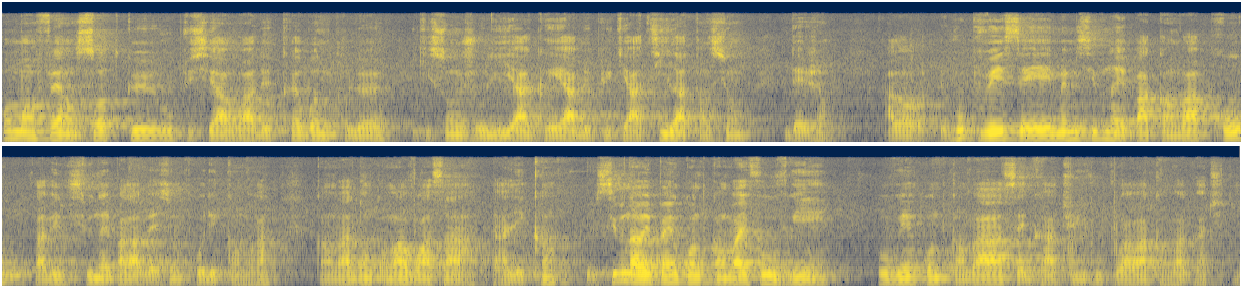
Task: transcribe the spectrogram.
comment faire en sorte que vous puissiez avoir de très bonnes couleurs qui sont jolies, agréables et puis qui attirent l'attention des gens? Alors, vous pouvez essayer, même si vous n'avez pas Canva Pro, ça veut dire si vous n'avez pas la version Pro de Canva, Canva, donc on va voir ça à l'écran. Si vous n'avez pas un compte Canva, il faut ouvrir. Hein. ouvrir un compte Canva, c'est gratuit. Vous pouvez avoir Canva gratuitement.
